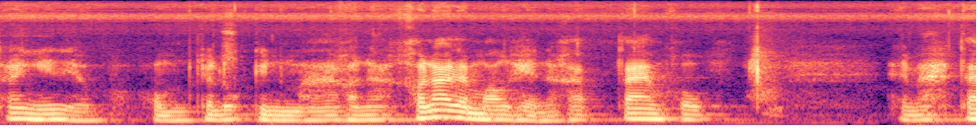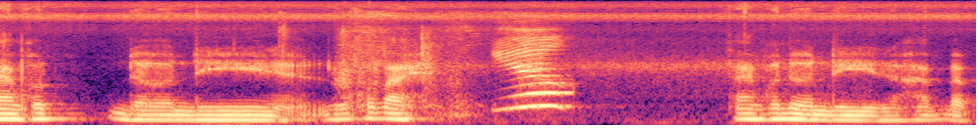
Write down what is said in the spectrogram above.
ถ้าอย่างนี้เดี๋ยวผมจะลุกกินม้าเขานะ เขาน่าจะมองเห็นนะครับ แต้มเขาเห็นไหมแต้มเขาเดินดีเนี่ยลุกเข้าไป You แต้มเขาเดินดีนะครับ แบบ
